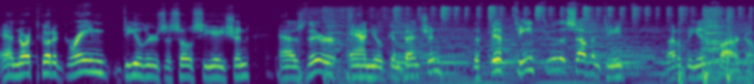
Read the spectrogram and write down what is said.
And North Dakota Grain Dealers Association has their annual convention the 15th through the 17th. That'll be in Fargo.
